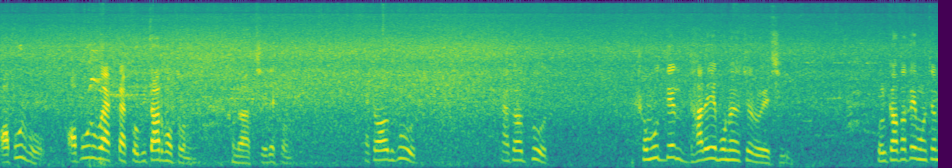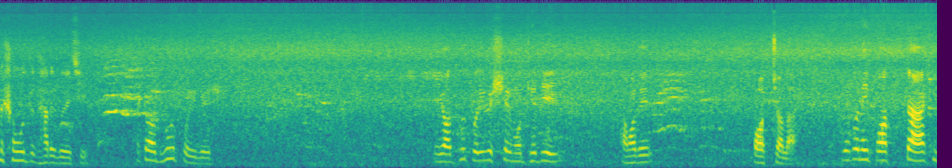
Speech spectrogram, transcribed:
অপূর্ব অপূর্ব একটা কবিতার মতন শোনা যাচ্ছে, দেখুন। এত অদ্ভুত এত অদ্ভুত। সমুদ্রের ধারে মনে হচ্ছে রয়েছি। কলকাতাতে মনে হচ্ছে সমুদ্রের ধারে রয়েছি। একটা অদ্ভুত পরিবেশ। এই অদ্ভুত পরিবেশের মধ্যে দিয়েই আমাদের পথ চলা। দেখুন, এই পথটা কি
